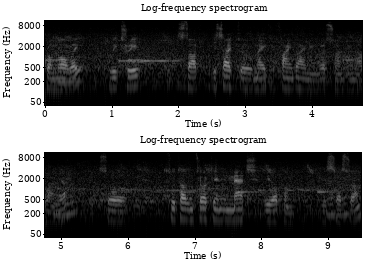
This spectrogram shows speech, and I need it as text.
from Norway, we three start decide to make a fine dining restaurant in Alanya. So 2013 in March we opened this restaurant.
